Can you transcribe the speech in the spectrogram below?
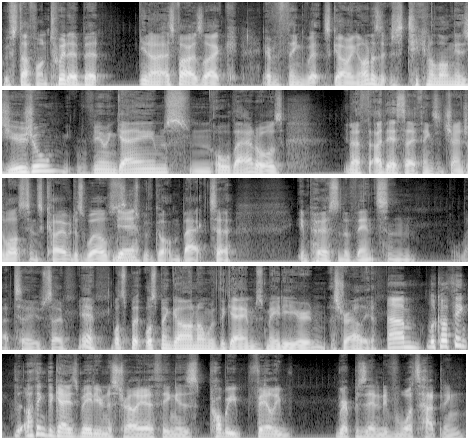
with stuff on Twitter, but. You know, as far as like everything that's going on, is it just ticking along as usual, reviewing games and all that, or is you know, I dare say things have changed a lot since COVID as well. Yeah. Since we've gotten back to in-person events and all that too. So yeah, what's been, what's been going on with the games media in Australia? Um, look, I think I think the games media in Australia thing is probably fairly representative of what's happening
